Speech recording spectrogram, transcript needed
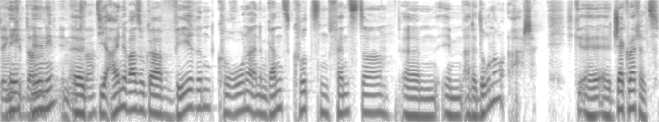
denke Nee, dann nee, nee, in nee. etwa. Äh, die eine war sogar während Corona in einem ganz kurzen Fenster ähm, im, an der Donau. Ah, ich, äh, Jack Rattles.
